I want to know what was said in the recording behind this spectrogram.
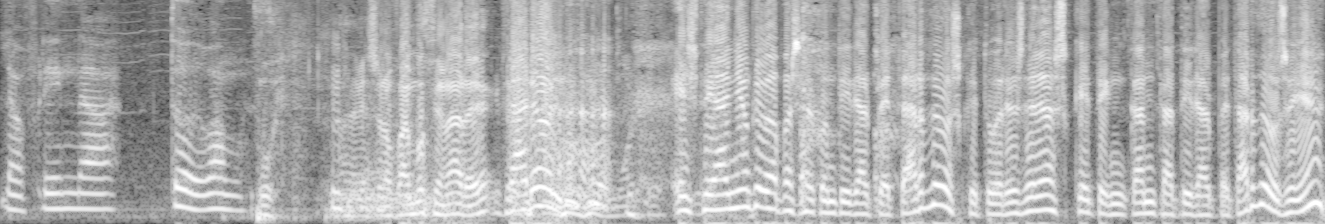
la ofrenda, todo, vamos. Uy, madre mía, se nos va a emocionar, ¿eh? Carol, este año qué va a pasar con tirar petardos, que tú eres de las que te encanta tirar petardos, ¿eh?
